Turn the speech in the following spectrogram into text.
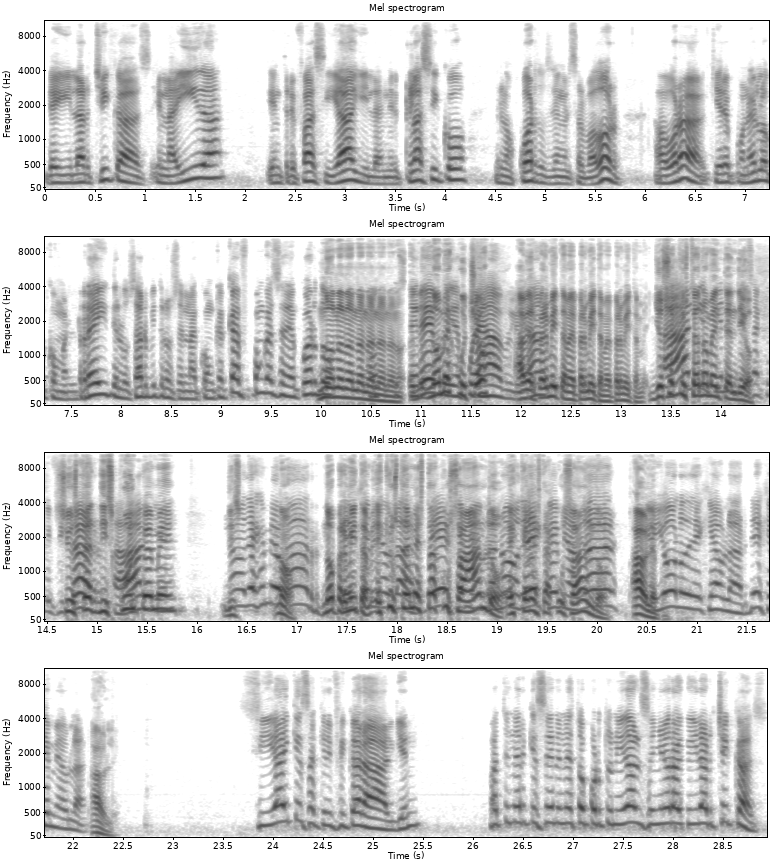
de Aguilar Chicas en la ida, entre FAS y Águila, en el clásico, en los cuartos en El Salvador. Ahora quiere ponerlo como el rey de los árbitros en la CONCACAF. Póngase de acuerdo. No, no, no, no, no, no, no. No me escuchó. hable, A ver, ¿ah? permítame, permítame, permítame. Yo sé que usted no me entendió. Si usted, discúlpeme. No, déjeme no, hablar. No, permítame. déjeme Es que usted me está acusando. hablar, no, es que me está acusando. hablar, que Hable. yo lo dejé hablar. Déjeme hablar. Hable. si hay que sacrificar a alguien, va a tener que ser en esta oportunidad el señor Aguilar Chicas.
